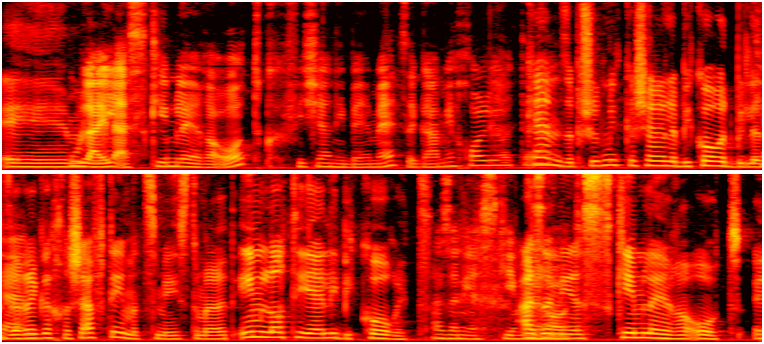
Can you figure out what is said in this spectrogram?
אמ, אולי להסכים להיראות, כפי שאני באמת, זה גם יכול להיות... אה? כן, זה פשוט מתקשר לי לביקורת, בגלל כן. זה רגע חשבתי עם עצמי, זאת אומרת, אם לא תהיה לי ביקורת... אז אני אסכים אז להיראות. אז אני אסכים להיראות. אה,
